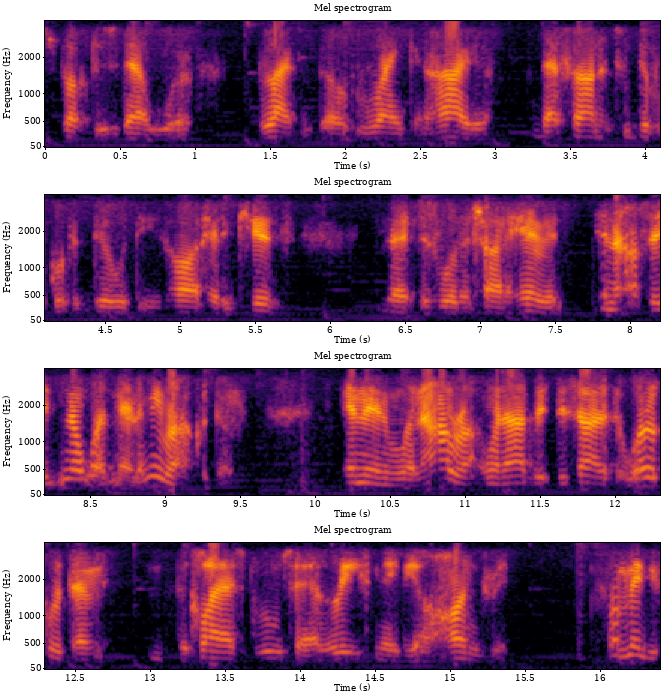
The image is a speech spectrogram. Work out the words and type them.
instructors that were black belt rank and higher. That found it too difficult to deal with these hard headed kids that just wasn't trying to hear it. And I said, you know what, man, let me rock with them. And then when I ro- when I decided to work with them, the class grew to at least maybe a hundred, or maybe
